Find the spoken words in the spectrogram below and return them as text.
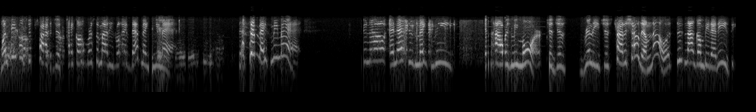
When people just try to just take over somebody's life, that makes me mad. That makes me mad. You know, and that just makes me empowers me more to just really just try to show them no, it's just not going to be that easy.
